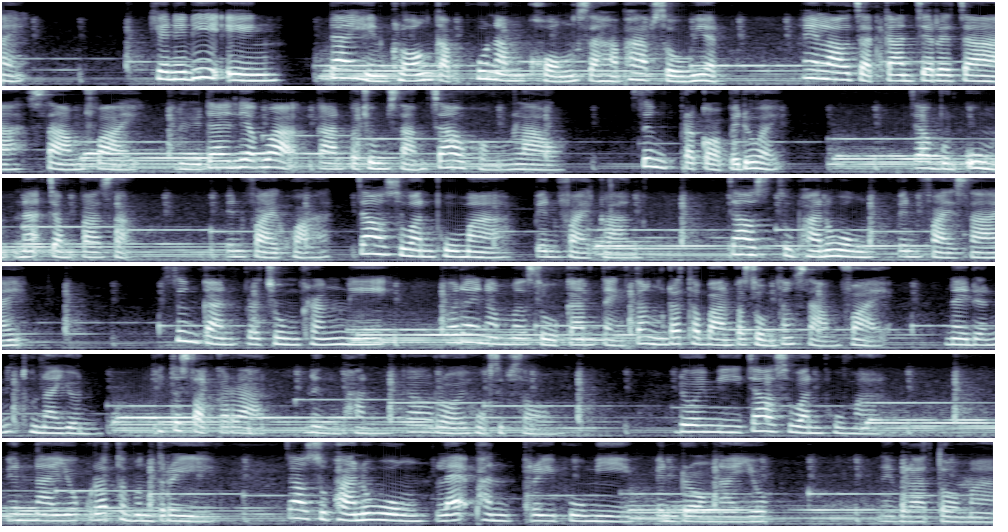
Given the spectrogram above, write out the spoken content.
เคนเนดีเองได้เห็นคล้องกับผู้นำของสหภาพโซเวียต ให้เราจัดการเจรจาสามฝ่าย หรือได้เรียกว่าการประชุมสามเจ้าของลาวซึ่งประกอบไปด้วย เจ้าบุญอุ้ม ณจำปาสักเป็นฝ่ายขวา เจ้าสุวรรณภูมา เป็นฝ่ายกลาง เจ้าสุภานุวงศ์เป็นฝ่ายซ้าย ซึ่งการประชุมครั้งนี้ก็ได้นำมาสู่การแต่งตั้งรัฐบาลผสมทั้ง 3 ฝ่าย ในเดือนมิถุนายนพุทศักราช 1962 โดยมีเจ้าสุวรรณภูมา เป็นนายกรัฐมนตรี เจ้าสุภานุวงศ์และพันตรีภูมิเป็นรองนายก ในเวลาต่อมา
